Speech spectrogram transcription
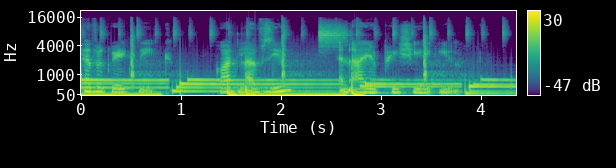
Have a great week. God loves you, and I appreciate you.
